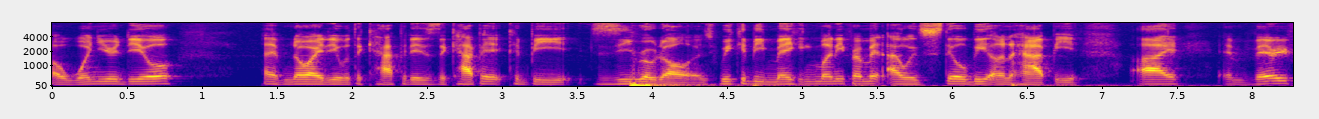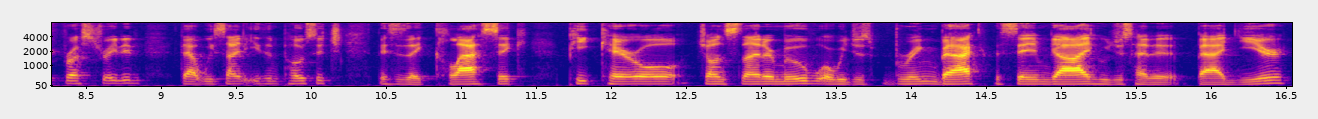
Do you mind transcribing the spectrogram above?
a one-year deal. I have no idea what the cap it is. The cap it could be zero dollars. We could be making money from it. I would still be unhappy. I am very frustrated that we signed Ethan Pocic. This is a classic Pete Carroll, John Schneider move where we just bring back the same guy who just had a bad year.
